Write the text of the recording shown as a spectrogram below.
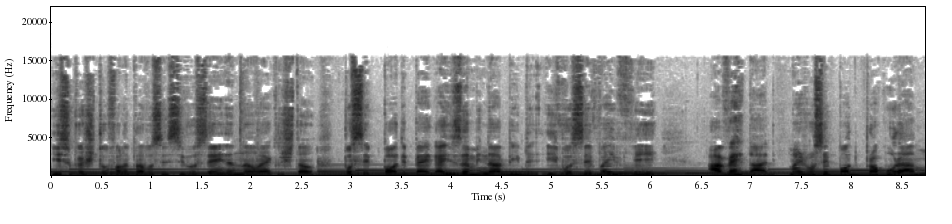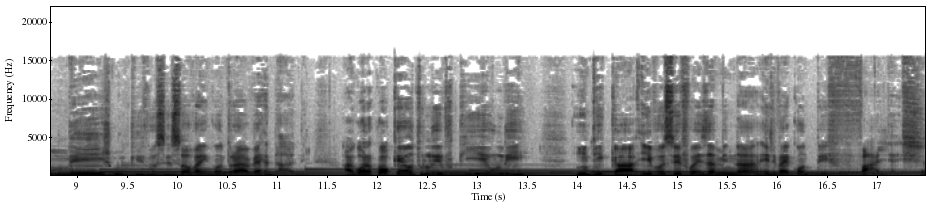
Isso que eu estou falando para você. Se você ainda não é cristão, você pode pegar, examinar a Bíblia e você vai ver a verdade. Mas você pode procurar mesmo que você só vai encontrar a verdade. Agora, qualquer outro livro que eu li indicar e você for examinar, ele vai conter falhas.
